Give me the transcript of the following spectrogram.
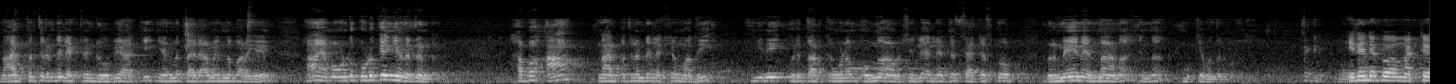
നാൽപ്പത്തിരണ്ട് ലക്ഷം രൂപയാക്കി ഞങ്ങൾ തരാമെന്ന് പറയുകയും ആ എമൗണ്ട് കൊടുക്കുകയും ചെയ്തിട്ടുണ്ട്. അപ്പോൾ ആ നാൽപ്പത്തിരണ്ട് ലക്ഷം മതി. ഇനി ഒരു തർക്കം ഗുണം ഒന്നും ആവശ്യമില്ല. അല്ലെങ്കിൽ സ്റ്റാറ്റസ് കോ റിമെയിൻ എന്നാണ് ഇന്ന് മുഖ്യമന്ത്രി പറഞ്ഞത്. ഇതിന്റെ ഇപ്പൊ മറ്റ്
